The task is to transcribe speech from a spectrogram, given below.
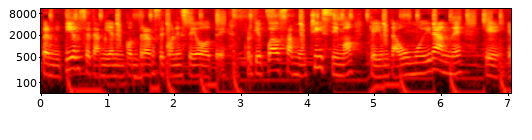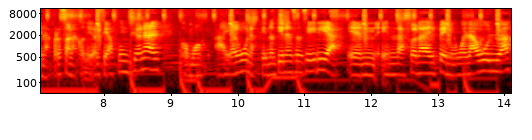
permitirse también encontrarse con ese otro, porque pasa muchísimo que hay un tabú muy grande que en las personas con diversidad funcional como hay algunas que no tienen sensibilidad en, en, la zona del pene o en la vulva,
